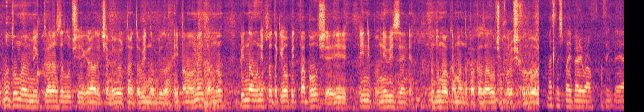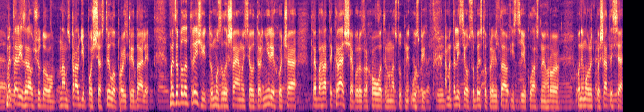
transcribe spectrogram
Ну, думаю, мы гораздо лучше играли, чем Эвертон, это видно было. И по моментам, ну, видно, у них все-таки опыт побольше и, и не, не везение. Ну, думаю, команда показала очень хороший футбол. Uh, Металіст грав чудово. Нам справді пощастило пройти далі. Ми забили тричі, тому залишаємося у турнірі. Хоча треба грати краще, аби розраховувати на наступний успіх. А металіст я особисто привітав із цією класною грою. Вони можуть пишатися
